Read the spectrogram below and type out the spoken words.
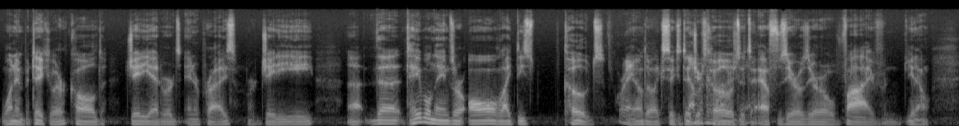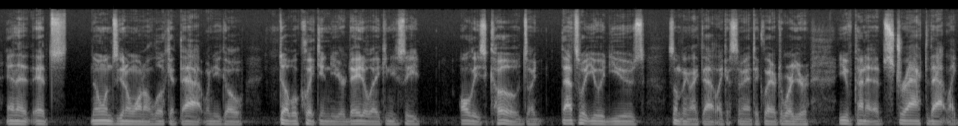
one in particular called JD Edwards Enterprise or JDE. Uh, the table names are all like these codes. Right. You know, they're like six digit letters, codes. It's yeah. a F 005 and you know, and it, it's no one's going to want to look at that when you go double click into your data lake and you see all these codes. Like that's what you would use something like that, like a semantic layer, to where you're you've kind of abstract that like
